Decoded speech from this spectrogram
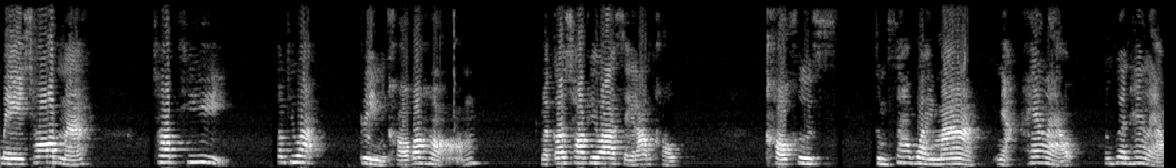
เมย์ชอบนะ ชอบที่ ชอบที่ว่ากลิ่นเขาก็หอม แล้วก็ชอบที่ว่าเซรั่มเขาเขาคือซึมซาบไวมาก เนี่ย แห้งแล้ว เพื่อนๆแห้งแล้ว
